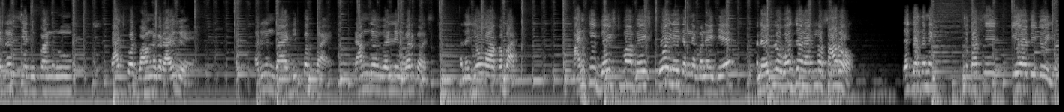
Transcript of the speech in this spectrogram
એડ્રેસ છે દુકાનનું Rajkot Bhavnagar highway Arvindbhai Deepakbhai Ramdev welding workers અને જો આ કબાટ. માનથી બેસ્ટમાં બેસ્ટ કોઈ નહીં તમને બનાવી દે. અને એટલો વજન એટલો સારો. એકદમ તમે કબાટની ક્લિયરિટી જોઈ લો.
